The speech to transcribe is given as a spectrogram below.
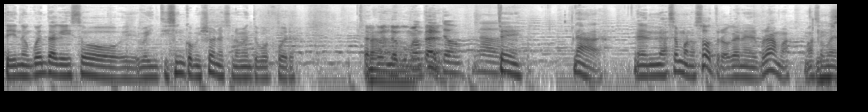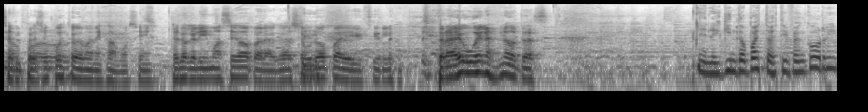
teniendo en cuenta que hizo eh, 25 millones solamente por fuera. Sacó el documental. Poquito, nada. Sí, nada. Eh, Lo hacemos nosotros acá en el programa, más o es menos. el por- presupuesto que manejamos, sí. Es lo que le dimos a Seba para que vaya a Europa y decirle: trae buenas notas. En el quinto puesto, Stephen Curry,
